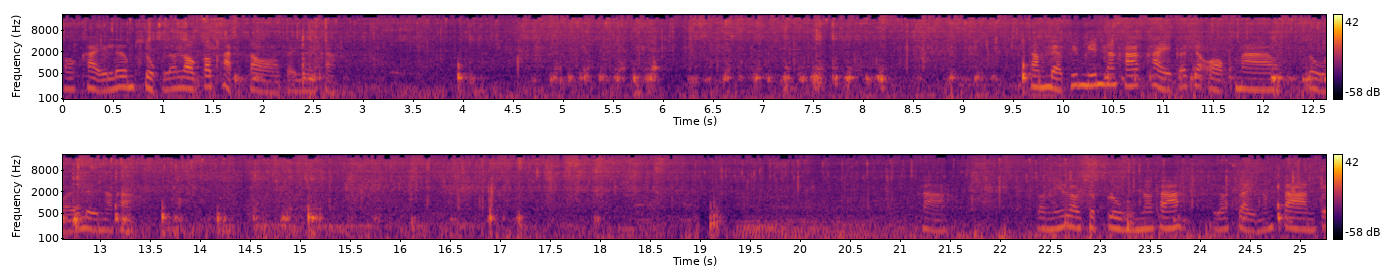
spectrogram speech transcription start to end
พอไข่เริ่มสุกแล้วเราก็ผัดต่อไปเลยค่ะ ทำแบบพี่มิ้นนะคะ ไข่ก็จะออกมาสวยเลยนะคะค่ะตอนนี้เราจะปรุงนะคะ แล้วใส่น้ำตาลไป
